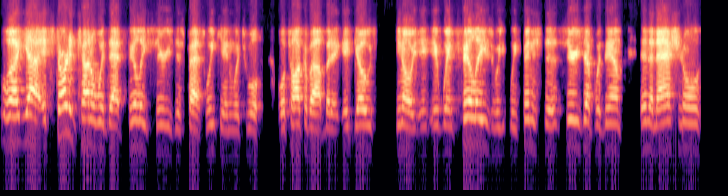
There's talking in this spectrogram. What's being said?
well, yeah, it started kind of with that Phillies series this past weekend, which we'll we'll talk about. But it, it goes, you know, it, it went Phillies. We we finished the series up with them, then the Nationals,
